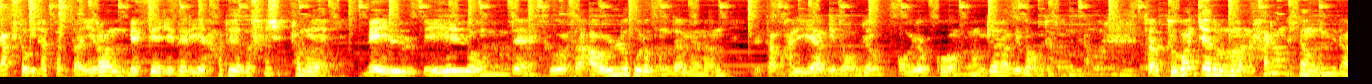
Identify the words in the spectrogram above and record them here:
약속이 잡혔다 이런 메시지들이 하루에도 수십 통의 메일 메일로 오는데 그것을 아웃룩으로 본다면은 일단 관리하기도 어려, 어렵고 연결하기도 어렵습니다. 자, 두 번째로는 활용성입니다.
